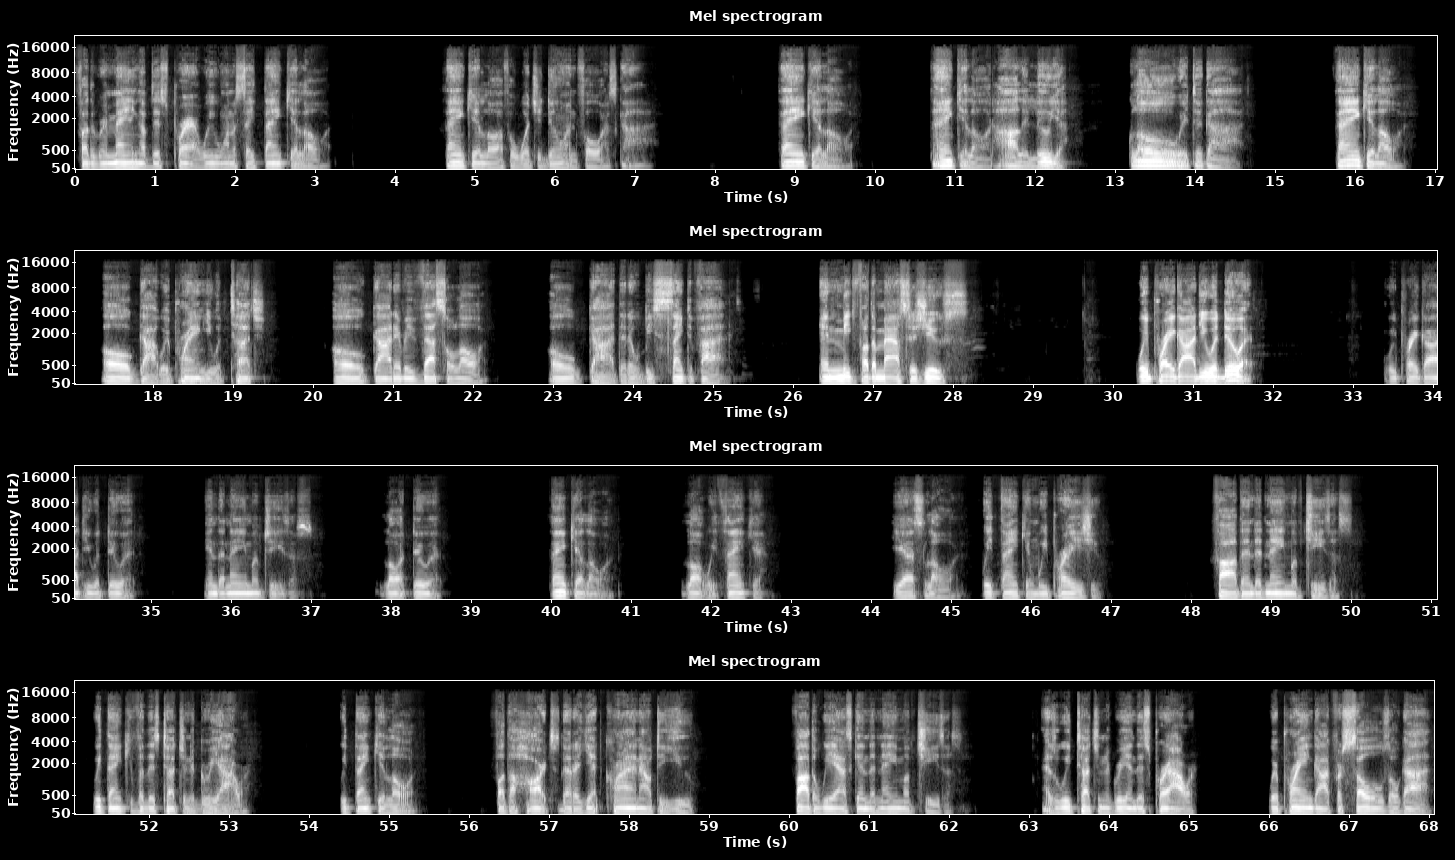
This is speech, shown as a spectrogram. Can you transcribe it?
for the remaining of this prayer. We want to say thank you, Lord. Thank you, Lord, for what you're doing for us, God. Thank you, Lord. Thank you, Lord. Hallelujah. Glory to God. Thank you, Lord. Oh, God, we're praying you would touch, oh, God, every vessel, Lord. Oh, God, that it will be sanctified and meet for the Master's use. We pray, God, you would do it. We pray, God, you would do it in the name of Jesus. Lord, do it. Thank you, Lord. Lord, we thank you. Yes, Lord. We thank you and we praise you. Father, in the name of Jesus, we thank you for this touch and agree hour. We thank you, Lord, for the hearts that are yet crying out to you. Father, we ask in the name of Jesus, as we touch and agree in this prayer hour, we're praying, God, for souls, oh God.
